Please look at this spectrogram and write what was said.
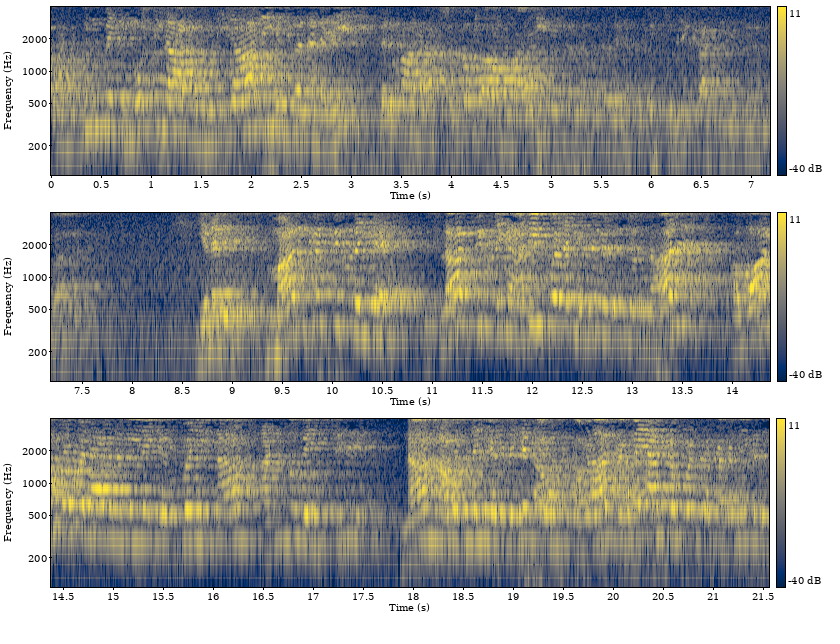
அவன் உண்மை மூப்பினாக முடியாது என்பதனை பெருமானார் சொல்லமாக அழகிவ செல்லம் மன்னவர்கள் நமக்கு சொல்லி காட்டியிருக்கிறார்கள். எனவே மார்க்கத்தினுடைய இஸ்லாத்தினுடைய அடிப்படை என்னவென்று சொன்னால் அவ்வாறு எப்படி நாம் அன்பு வைத்து நாம் அவனுடைய செயல் அவன் அவனால் கடமையாக்கப்பட்ட கடமைகளை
